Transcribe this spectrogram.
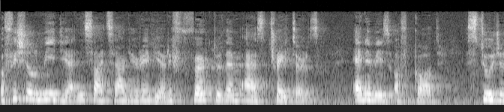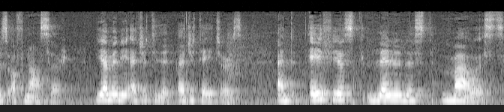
Official media inside Saudi Arabia referred to them as traitors, enemies of God, stooges of Nasser, Yemeni agita- agitators, and atheist Leninist Maoists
